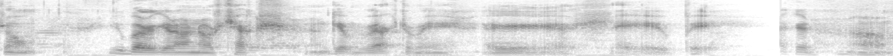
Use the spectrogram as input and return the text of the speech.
So, you better get on those texts and get them back to me ASAP. Sackett, um,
